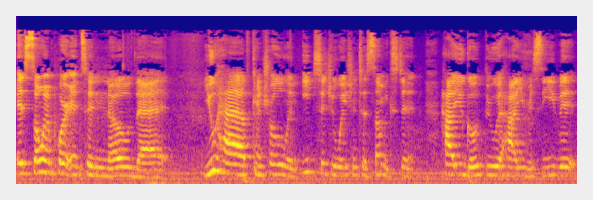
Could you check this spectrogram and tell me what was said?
it's so important to know that you have control in each situation to some extent. How you go through it, how you receive it,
